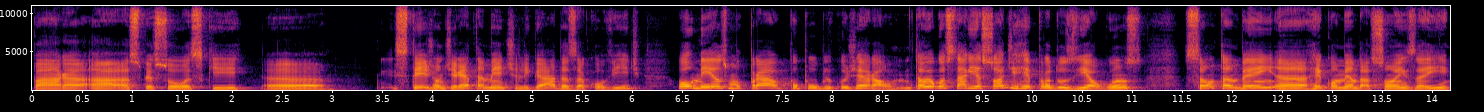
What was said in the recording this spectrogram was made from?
para uh, as pessoas que estejam diretamente ligadas à Covid ou mesmo para o público geral. Então eu gostaria só de reproduzir alguns. São também uh, recomendações aí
